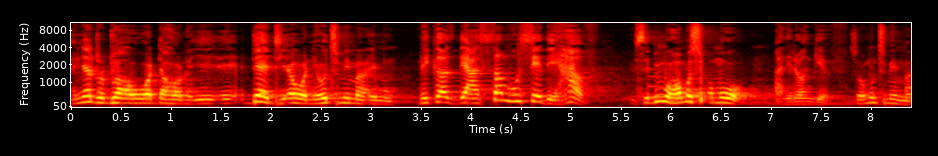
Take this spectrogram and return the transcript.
ɛnyɛ dodoɔ a wɔwɔ da hɔ no yɛ- ɛ- da adi ɛwɔ nea wotumi ma eh, emu Because there are some who say they have, sɛ bi mu wɔ hɔ ɔmo so ɔmo wɔ but they don't give. so ɔmo ntumi ma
